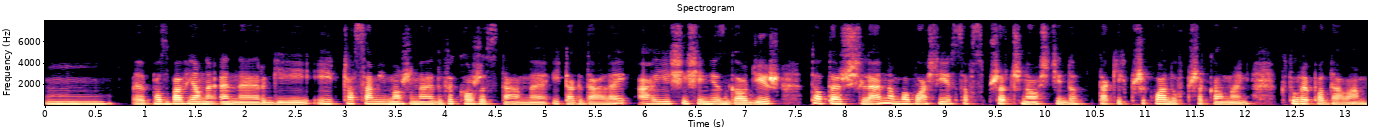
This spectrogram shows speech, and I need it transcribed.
Mm, pozbawione energii i czasami może nawet wykorzystane i tak dalej, a jeśli się nie zgodzisz, to też źle, no bo właśnie jest to w sprzeczności do takich przykładów przekonań, które podałam.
